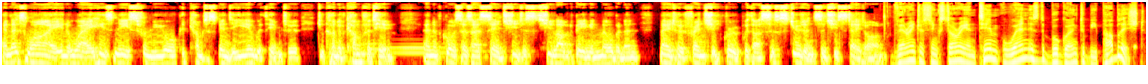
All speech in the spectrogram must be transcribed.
And that's why, in a way, his niece from New York had come to spend a year with him to, to kind of comfort him. And of course, as I said, she just, she loved being in Melbourne and made her friendship group with us as students and she stayed on. Very interesting story. And Tim, when is the book going to be published?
